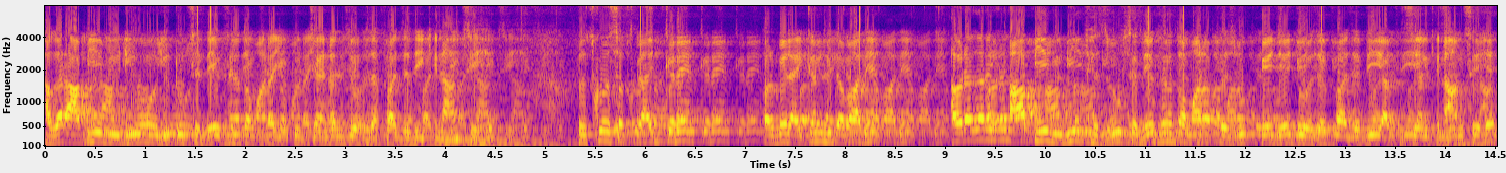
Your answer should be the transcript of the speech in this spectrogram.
अगर आप ये वीडियो YouTube से देख रहे हैं तो हमारा YouTube चैनल जो हजफा जदी के नाम से है, उसको सब्सक्राइब करें और बेल आइकन भी दबा दें। और अगर आप ये वीडियो फेसबुक से देख रहे हो तो हमारा फेसबुक पेज है जो हजफा जदी ऑफिशियल के नाम से है।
